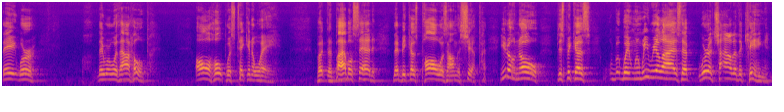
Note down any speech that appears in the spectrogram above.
they were, they were without hope. All hope was taken away. But the Bible said that because Paul was on the ship, you don't know just because when, when we realize that we're a child of the king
